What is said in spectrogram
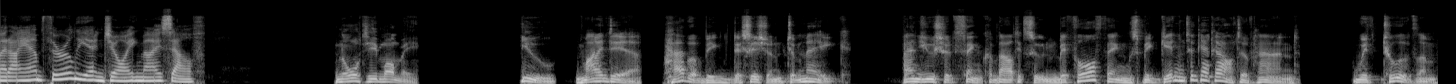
but I am thoroughly enjoying myself. Naughty mommy. You, my dear, have a big decision to make. And you should think about it soon before things begin to get out of hand. With two of them,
